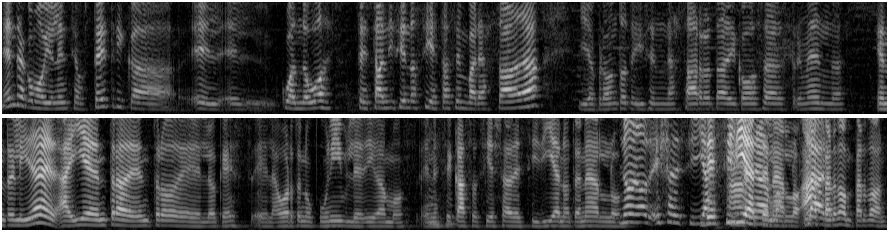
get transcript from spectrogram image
entra como violencia obstétrica el, el, cuando vos te están diciendo sí, estás embarazada y de pronto te dicen una sarta de cosas tremendas. En realidad ahí entra dentro de lo que es el aborto no punible, digamos, en ese caso si ella decidía no tenerlo. No, no, ella decidía, decidía tenerlo. Ah, claro. perdón, perdón.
